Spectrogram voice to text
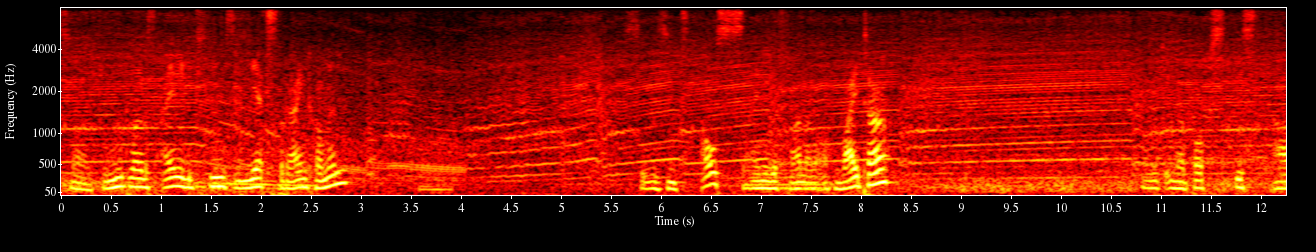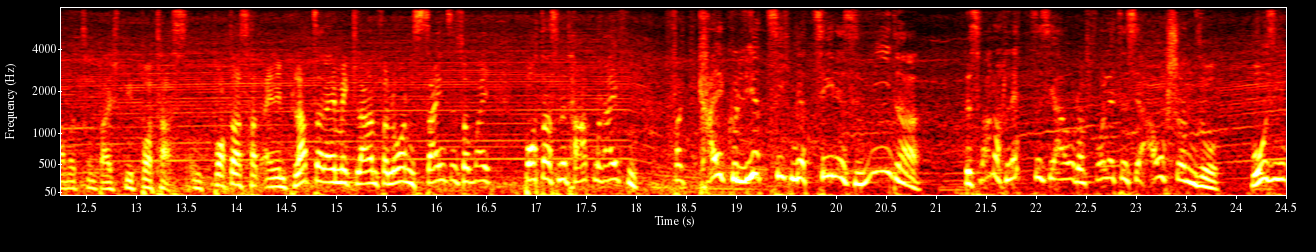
So, ich vermute mal, dass einige Teams jetzt reinkommen. So sieht's aus. Einige fahren aber auch weiter. Und in der Box ist aber zum Beispiel Bottas. Und Bottas hat einen Platz an einem McLaren verloren. Sainz ist vorbei. Bottas mit harten Reifen. Verkalkuliert sich Mercedes wieder. Das war doch letztes Jahr oder vorletztes Jahr auch schon so. Wo sie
